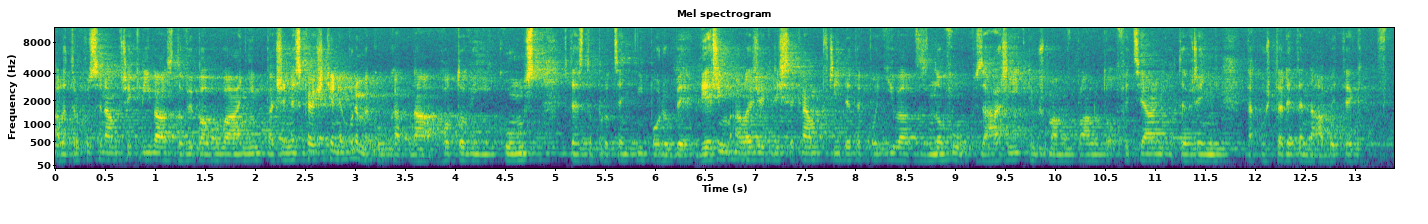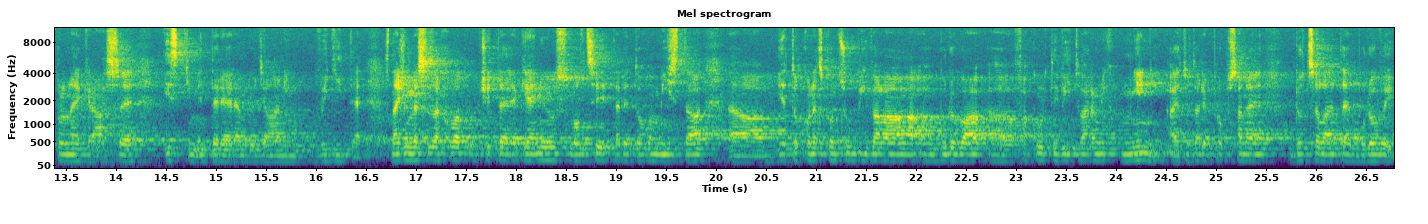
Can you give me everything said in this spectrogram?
ale trochu se nám překrývá s dovybavováním, takže dneska ještě nebudeme koukat na hotový kumst v té stoprocentní podobě. Věřím ale, že když se k nám přijdete podívat znovu v září, kdy už máme v plánu to oficiální otevření, tak už tady ten nábytek v plné kráse i s tím interiérem dodělaným uvidíte. Snažíme se zachovat určité genius loci tady toho místa. Je to konec konců bývalá budova fakulty výtvarných umění a je to tady propsané do celé té budovy.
